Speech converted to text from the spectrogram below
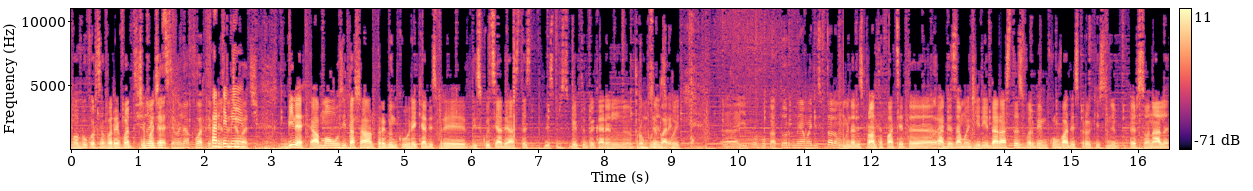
Mă bucur să vă revăd. Și ce noi faceți? de asemenea foarte, Foarte bine, tu bine. ce faci. Bine, am auzit așa, trăgând cu urechea despre discuția de astăzi, despre subiectul pe care îl propuneți pare? voi. Uh, E provocator, noi am mai discutat la un moment dat despre o altă fațetă Corect. a dezamăgirii, dar astăzi vorbim cumva despre o chestiune personală,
